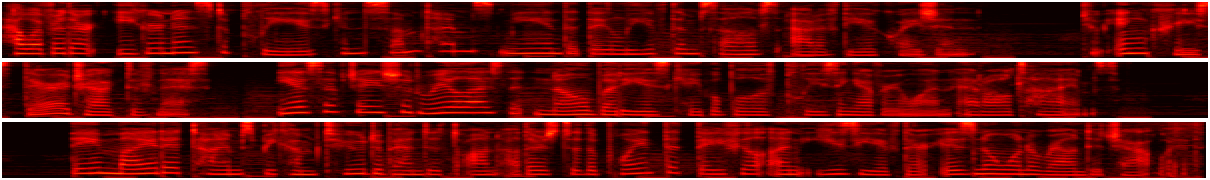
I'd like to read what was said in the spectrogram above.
However, their eagerness to please can sometimes mean that they leave themselves out of the equation. To increase their attractiveness, ESFJs should realize that nobody is capable of pleasing everyone at all times. They might at times become too dependent on others to the point that they feel uneasy if there is no one around to chat with.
